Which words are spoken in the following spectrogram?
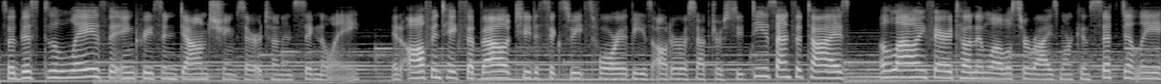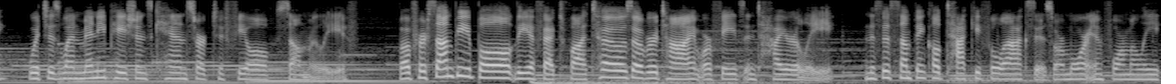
So this delays the increase in downstream serotonin signaling, it often takes about two to six weeks for these autoreceptors to desensitize, allowing serotonin levels to rise more consistently, which is when many patients can start to feel some relief. But for some people, the effect plateaus over time or fades entirely. And this is something called tachyphylaxis, or more informally,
